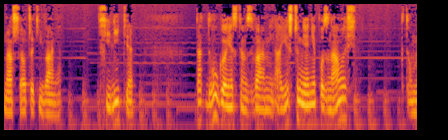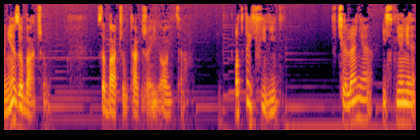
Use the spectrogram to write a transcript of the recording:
nasze oczekiwania. Filipie, tak długo jestem z wami, a jeszcze mnie nie poznałeś? Kto mnie zobaczył, zobaczył także i Ojca. Od tej chwili wcielenie, istnienie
